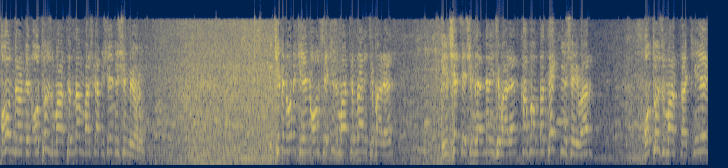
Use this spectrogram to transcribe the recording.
2014'ün 30 Mart'ından başka bir şey düşünmüyorum. 2012'nin 18 Mart'ından itibaren ilçe seçimlerinden itibaren kafamda tek bir şey var. 30 Mart'taki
